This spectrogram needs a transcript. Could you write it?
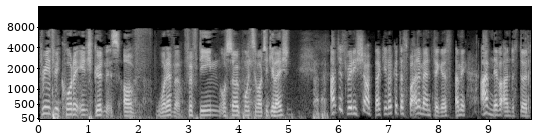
three and three quarter inch goodness of whatever fifteen or so points of articulation. I'm just really shocked. Like you look at the Spider-Man figures. I mean, I've never understood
